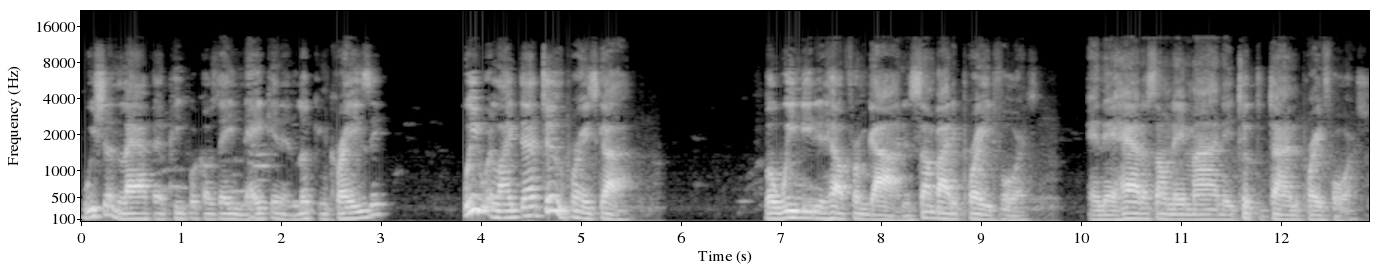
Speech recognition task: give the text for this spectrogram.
We shouldn't laugh at people because they naked and looking crazy. We were like that too, praise God. But we needed help from God and somebody prayed for us. And they had us on their mind. They took the time to pray for us.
